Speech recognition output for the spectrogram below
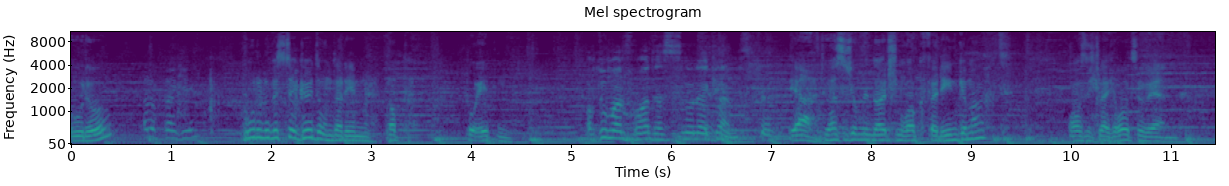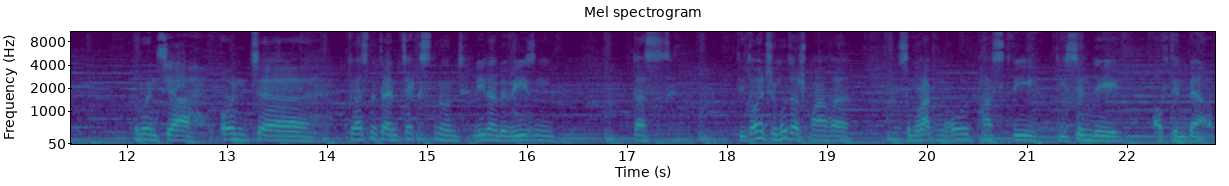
Udo? Hallo Frankie. Udo, du bist der Goethe unter den Pop-Poeten. Auch du, mein Freund, hast es nun erkannt. Ja, du hast dich um den deutschen Rock verdient gemacht. Brauchst nicht gleich rot zu werden. Übrigens, ja, und äh, du hast mit deinen Texten und Liedern bewiesen, dass die deutsche Muttersprache zum Rock'n'Roll passt wie die Cindy auf den Bert.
